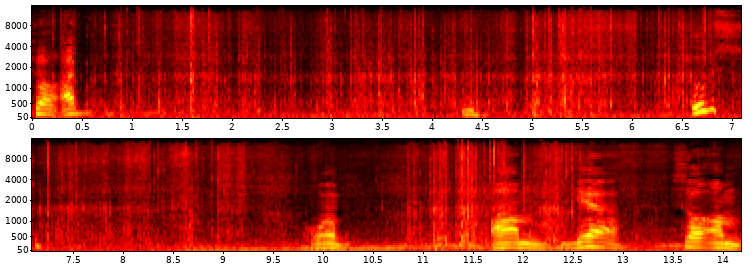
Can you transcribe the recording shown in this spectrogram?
So I. Oops. Well, um, yeah. So, um,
